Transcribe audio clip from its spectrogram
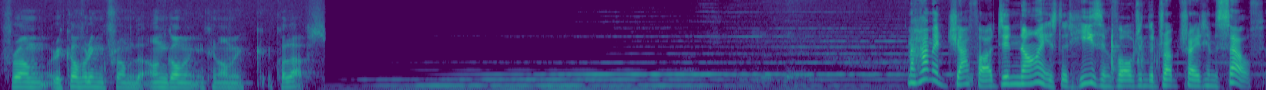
from recovering from the ongoing economic collapse. Mohammed Jafar denies that he's involved in the drug trade himself,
